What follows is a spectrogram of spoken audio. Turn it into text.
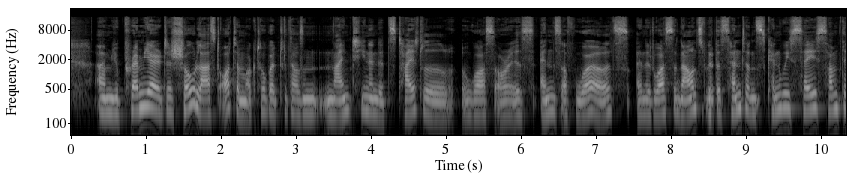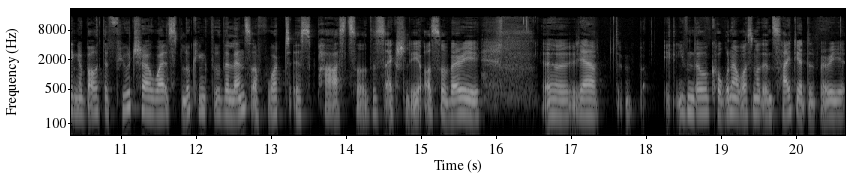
um, you premiered a show last autumn, October 2019, and its title was or is Ends of Worlds. And it was announced with the sentence Can we say something about the future whilst looking through the lens of what is past? So, this is actually also very, uh, yeah, even though Corona was not in sight yet, it very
